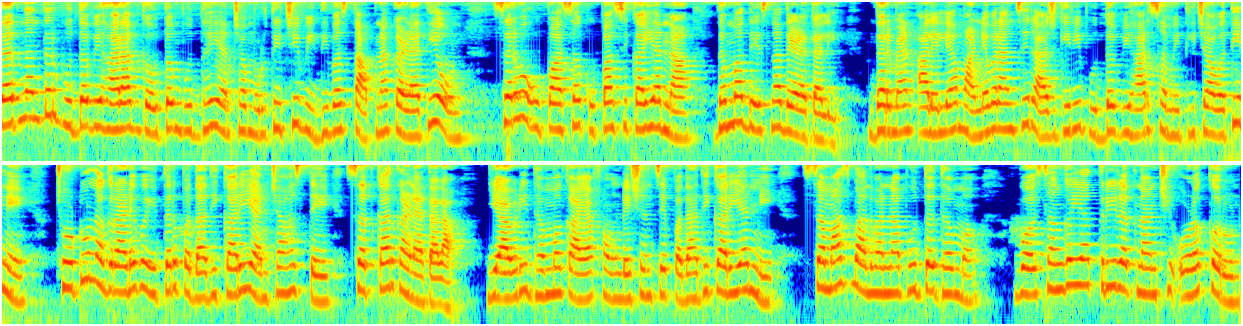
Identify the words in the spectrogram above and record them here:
तदनंतर बुद्ध विहारात गौतम बुद्ध यांच्या मूर्तीची विधिवत स्थापना करण्यात येऊन सर्व उपासक उपासिका यांना धम्मदेसना देण्यात आली. दरम्यान आलेल्या मान्यवरांचे राजगिरी बुद्ध विहार समितीच्या वतीने छोटू नगराडे व इतर पदाधिकारी यांच्या हस्ते सत्कार करण्यात आला. यावेळी धम्मकाया फाउंडेशनचे पदाधिकारी यांनी समाज बांधवांना बुद्ध धम्म व संघ या त्रिरत्नांची ओळख करून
